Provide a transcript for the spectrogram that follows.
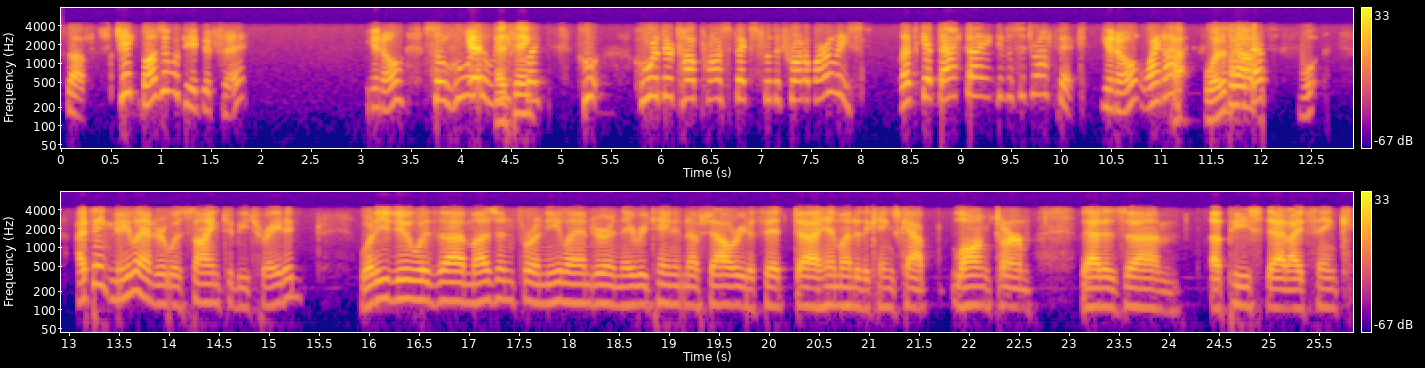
stuff. Jake Muzzin would be a good fit. You know, so who Yeah. are the Leafs think- like? Who who are their top prospects for the Toronto Marlies? Let's get that guy and give us a draft pick. You know, why not? Ha- What So about? that's- wh- I think Nylander was signed to be traded. What do you do with uh, Muzzin for a Nylander, and they retain enough salary to fit uh, him under the Kings cap long term? That is um, a piece that I think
